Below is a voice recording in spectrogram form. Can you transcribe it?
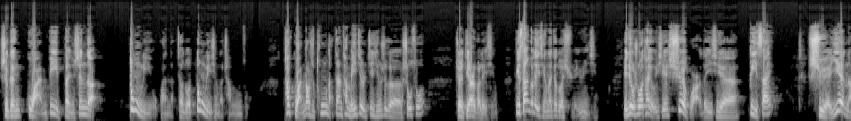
是跟管壁本身的。动力有关的叫做动力性的肠梗阻，它管道是通的，但是它没劲儿进行这个收缩，这是第二个类型。第三个类型呢叫做血运性，也就是说它有一些血管的一些闭塞，血液呢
